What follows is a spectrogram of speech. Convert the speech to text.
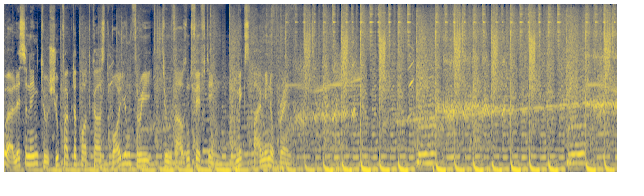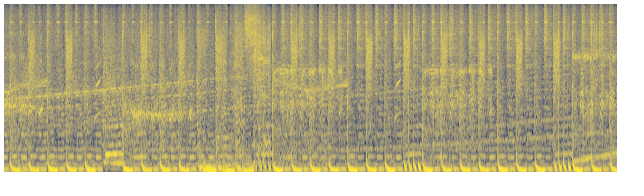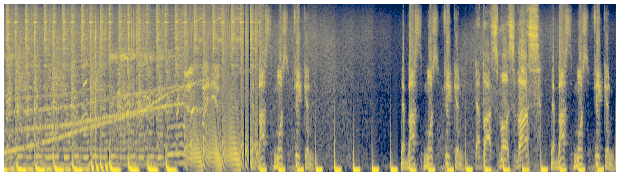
You are listening to Schubfaktor Podcast Volume 3 2015, mixed by Minupren. Der Bass muss was? Der Bass muss ficken.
